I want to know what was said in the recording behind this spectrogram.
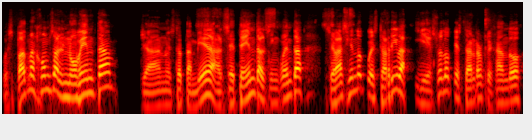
pues Pat Mahomes al 90 ya no está tan bien, al 70, al 50, se va haciendo cuesta arriba. Y eso es lo que están reflejando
